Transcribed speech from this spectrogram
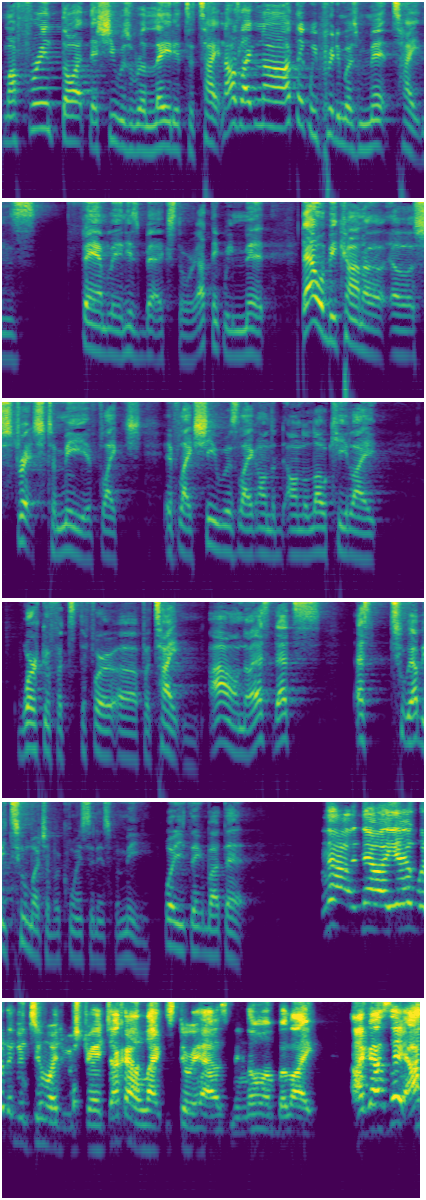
My friend thought that she was related to Titan. I was like, nah, I think we pretty much met Titan's family and his backstory. I think we met. That would be kind of a stretch to me if like if like she was like on the on the low key like working for for uh, for Titan. I don't know. That's that's that's too that'd be too much of a coincidence for me. What do you think about that? No, no, yeah, it would have been too much of a stretch. I kind of like the story how it's been going, but like I gotta say, I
